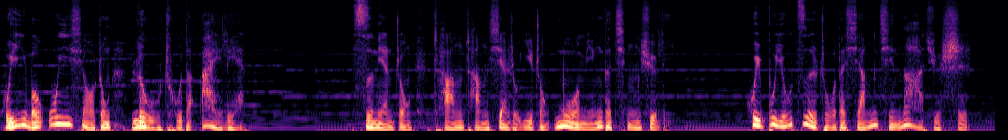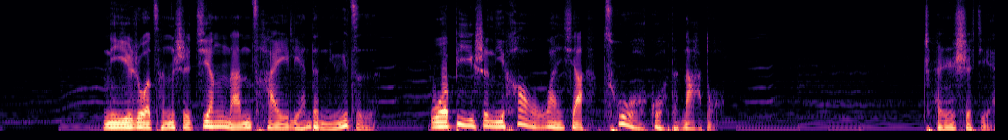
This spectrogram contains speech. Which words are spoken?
回眸微笑中露出的爱恋。思念中，常常陷入一种莫名的情绪里，会不由自主地想起那句诗：“你若曾是江南采莲的女子，我必是你浩腕下错过的那朵。”尘世间，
